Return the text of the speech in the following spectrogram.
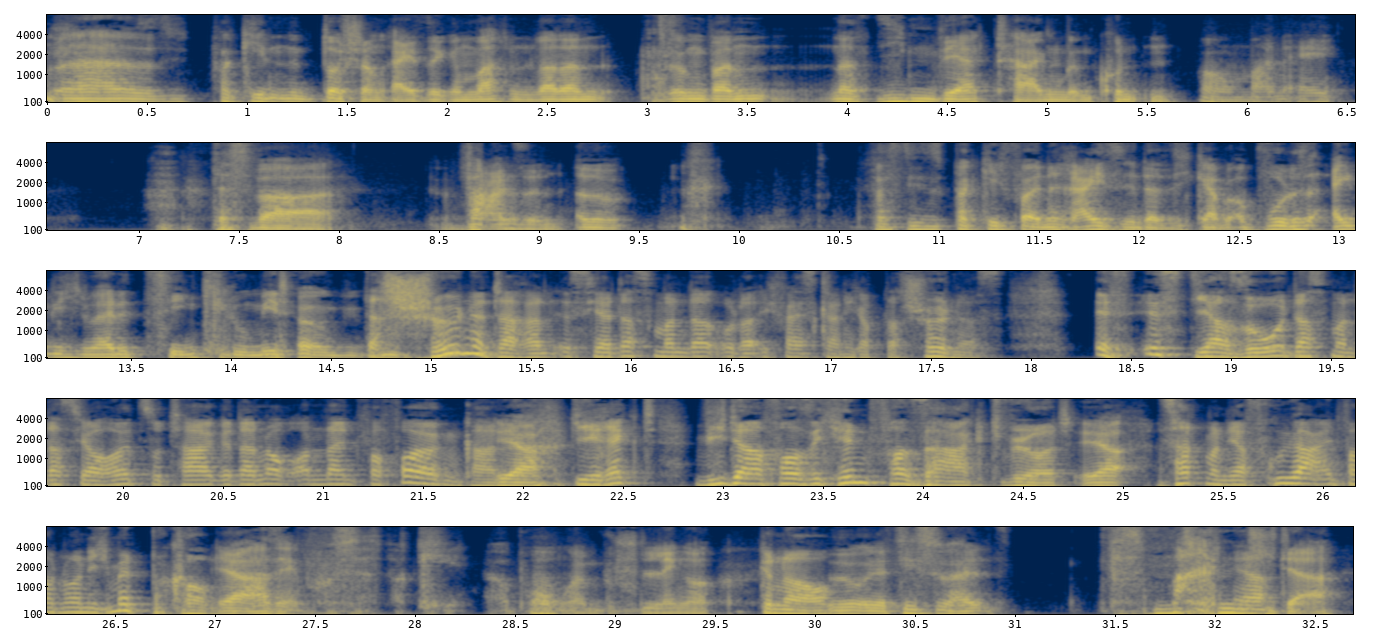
äh, Paket eine Deutschlandreise gemacht und war dann irgendwann nach sieben Werktagen beim Kunden. Oh Mann, ey. Das war Wahnsinn. Also, was dieses Paket für eine Reise hinter sich gab, obwohl es eigentlich nur eine zehn Kilometer irgendwie Das Schöne daran ist ja, dass man da, oder ich weiß gar nicht, ob das schön ist. Es ist ja so, dass man das ja heutzutage dann auch online verfolgen kann. Ja. Direkt wieder vor sich hin versagt wird. Ja. Das hat man ja früher einfach nur nicht mitbekommen. Ja, also, wo ist das Paket? Ja, brauchen wir ein bisschen länger. Genau. So, und jetzt siehst du halt, was machen Ja. die da?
